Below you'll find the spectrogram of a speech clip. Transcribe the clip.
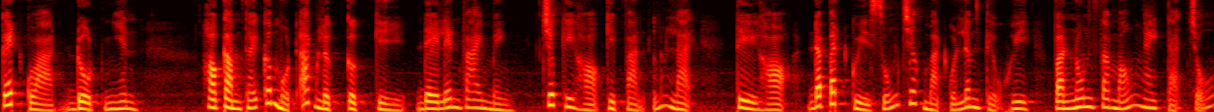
Kết quả đột nhiên. Họ cảm thấy có một áp lực cực kỳ đè lên vai mình. Trước khi họ kịp phản ứng lại, thì họ đã bắt quỳ xuống trước mặt của Lâm Tiểu Huy và nôn ra máu ngay tại chỗ.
